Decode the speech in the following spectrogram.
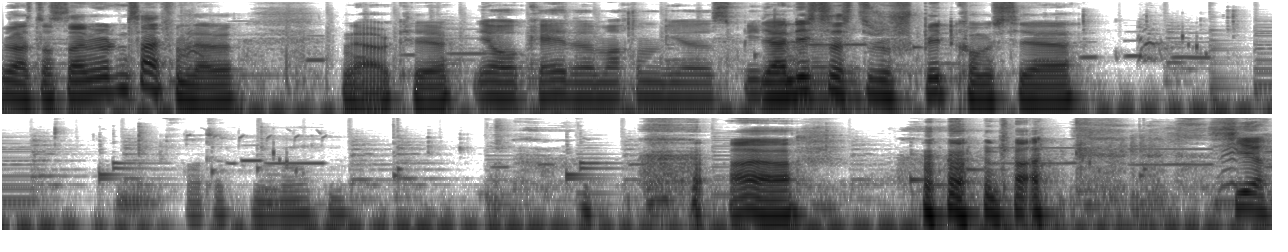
Du hast noch zwei Minuten Zeit vom Level. Ja, okay. Ja, okay, dann machen wir Speed. Ja, nicht, dass du spät kommst hier. Warte, kann ich warten. Ah ja. Dann, Hier.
